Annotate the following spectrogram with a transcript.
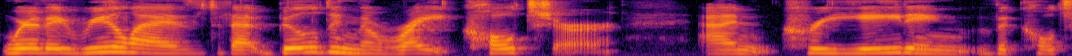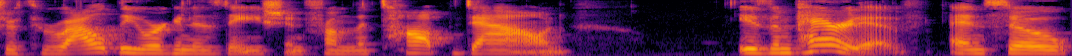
where they realized that building the right culture and creating the culture throughout the organization from the top down is imperative. And so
